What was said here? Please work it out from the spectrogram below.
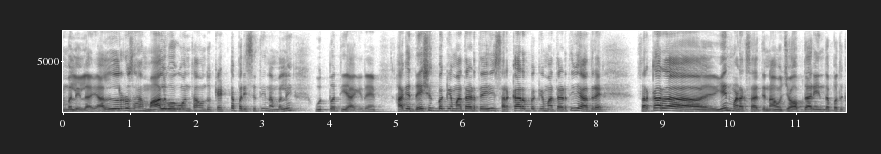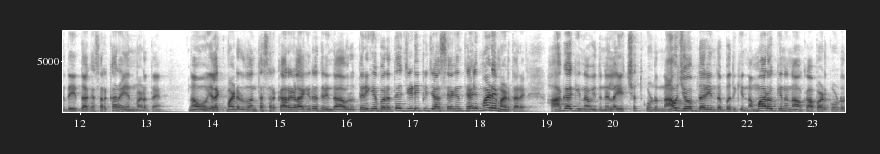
ನಮ್ಮಲ್ಲಿಲ್ಲ ಎಲ್ಲರೂ ಸಹ ಮಾಲ್ಗೆ ಹೋಗುವಂಥ ಒಂದು ಕೆಟ್ಟ ಪರಿಸ್ಥಿತಿ ನಮ್ಮಲ್ಲಿ ಉತ್ಪತ್ತಿಯಾಗಿದೆ. ಹಾಗೆ ದೇಶದ ಬಗ್ಗೆ ಮಾತಾಡ್ತೀವಿ ಸರ್ಕಾರದ ಬಗ್ಗೆ ಮಾತಾಡ್ತೀವಿ, ಆದರೆ ಸರ್ಕಾರ ಏನು ಮಾಡೋಕ್ಕೆ ಸಾಧ್ಯ? ನಾವು ಜವಾಬ್ದಾರಿಯಿಂದ ಬದುಕದೇ ಇದ್ದಾಗ ಸರ್ಕಾರ ಏನು ಮಾಡುತ್ತೆ? ನಾವು ಎಲೆಕ್ಟ್ ಮಾಡಿರೋದು ಅಂಥ ಸರ್ಕಾರಗಳಾಗಿರೋದ್ರಿಂದ ಅವರು ತೆರಿಗೆ ಬರುತ್ತೆ ಜಿ ಡಿ ಪಿ ಜಾಸ್ತಿ ಆಗಂತ ಹೇಳಿ ಮಾಡೇ ಮಾಡ್ತಾರೆ. ಹಾಗಾಗಿ ನಾವು ಇದನ್ನೆಲ್ಲ ಎಚ್ಚೆತ್ಕೊಂಡು ನಾವು ಜವಾಬ್ದಾರಿಯಿಂದ ಬದುಕಿ ನಮ್ಮ ಆರೋಗ್ಯನ ನಾವು ಕಾಪಾಡಿಕೊಂಡು,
